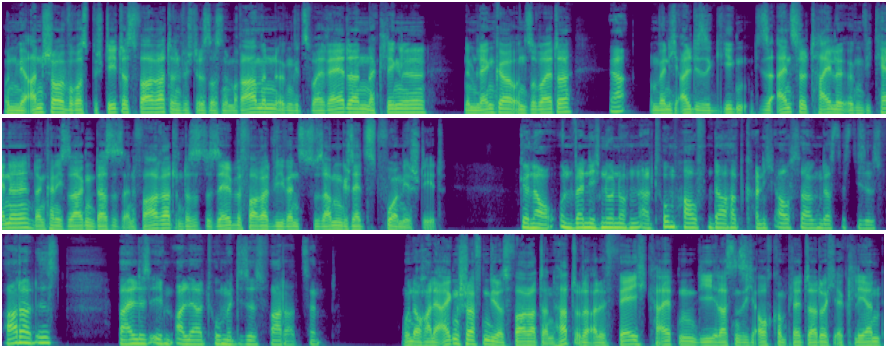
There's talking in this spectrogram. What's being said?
und mir anschaue, woraus besteht das Fahrrad, dann besteht es aus einem Rahmen, irgendwie zwei Rädern, einer Klingel, einem Lenker und so weiter. Ja. Und wenn ich all diese, Gegen diese Einzelteile irgendwie kenne, dann kann ich sagen, das ist ein Fahrrad und das ist dasselbe Fahrrad, wie wenn es zusammengesetzt vor mir steht. Genau. Und wenn ich nur noch einen Atomhaufen da habe, kann ich auch sagen, dass das dieses Fahrrad ist, weil es eben alle Atome dieses Fahrrads sind. Und auch alle Eigenschaften, die das Fahrrad dann hat oder alle Fähigkeiten, die lassen sich auch komplett dadurch erklären,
